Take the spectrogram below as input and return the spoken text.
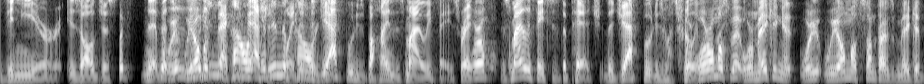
veneer is all just. But, but we- this we almost- back in the to the but fascist in the point. power the jackboot is behind the smiley face, right? We're- the smiley face is the pitch. The jackboot is what's really. We're almost ma- we're making it. We, we almost sometimes make it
